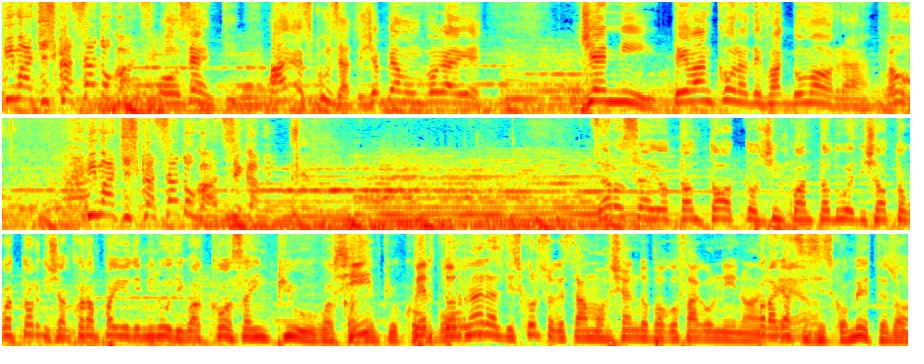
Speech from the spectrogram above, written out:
mi mangi scassato cazzo! Oh, senti, ah, scusate, ci abbiamo un vocale che. Jenny, te va ancora te fa Gomorra? Oh, mangi scassato cazzo, capito? 0688 52 18 14 ancora un paio di minuti qualcosa in più qualcosa Sì, in più per voi. tornare al discorso che stavamo facendo poco fa con Nino. Anche, ragazzi eh, si scommette dopo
